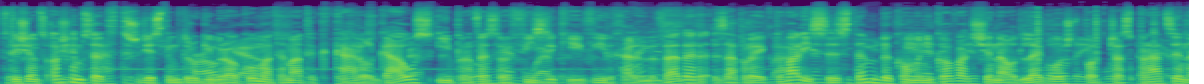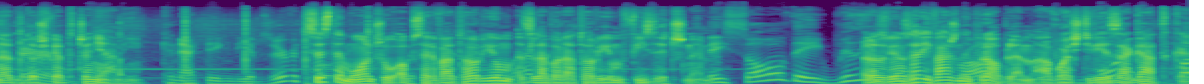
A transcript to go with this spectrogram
W 1832 roku matematyk Karl Gauss i profesor fizyki Wilhelm Weber zaprojektowali system, by komunikować się na odległość podczas pracy nad doświadczeniami. System łączył obserwatorium z laboratorium fizycznym. Rozwiązali ważny problem, a właściwie zagadkę.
